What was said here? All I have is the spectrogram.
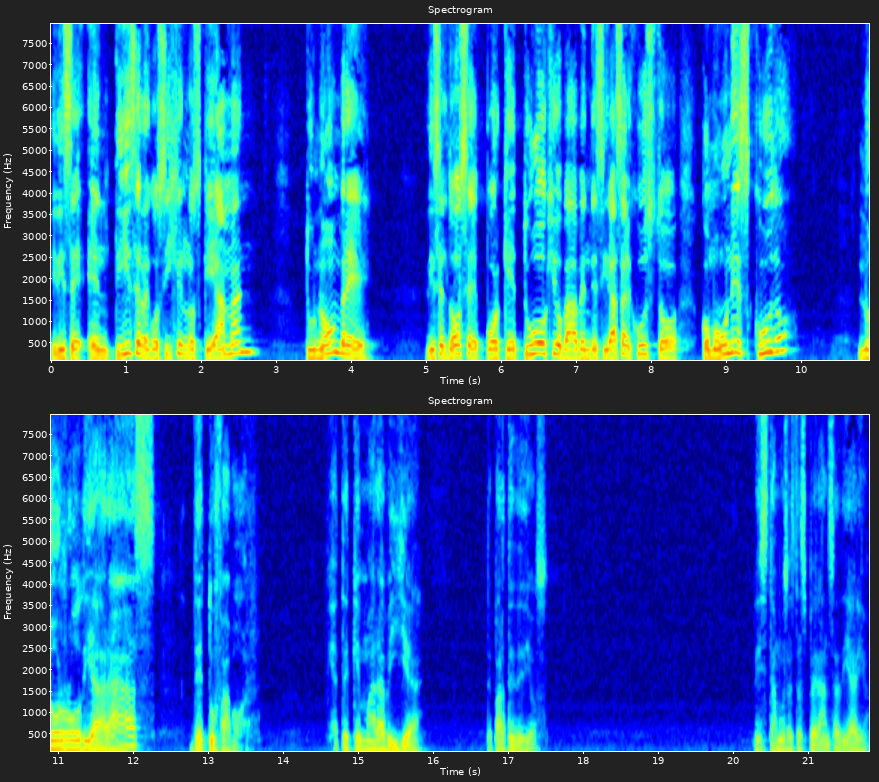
Y dice, en ti se regocijen los que aman tu nombre. Dice el 12, porque tú, oh Jehová, bendecirás al justo como un escudo, lo rodearás de tu favor. Fíjate qué maravilla de parte de Dios. Necesitamos esta esperanza diaria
